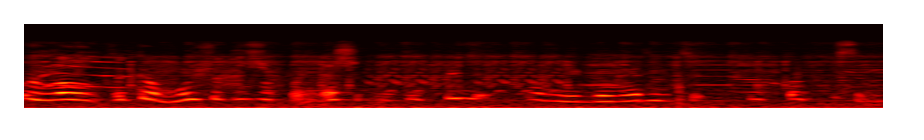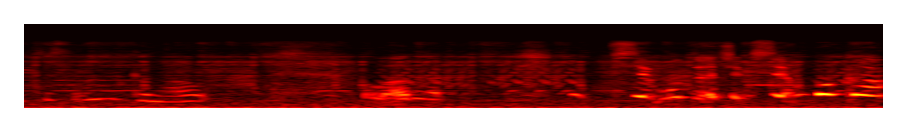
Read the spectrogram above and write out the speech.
Пожалуйста, кому еще тоже поняшек не купили, вы мне говорите. И подписывайтесь на мой канал. Ладно, всем удачи, всем пока.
